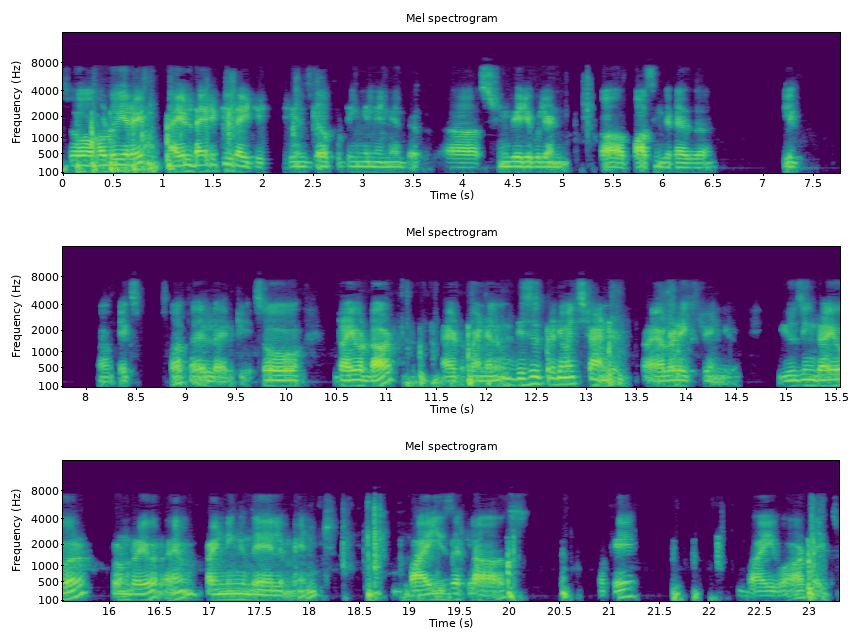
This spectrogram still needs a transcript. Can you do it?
So how do you write? I will directly write it instead of putting in any other uh, string variable and uh, passing that as a click uh, x path I'll directly. So driver dot I have to find element. This is pretty much standard. I already explained you. Using driver from driver I am finding the element. By is a class. Okay. By what? X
